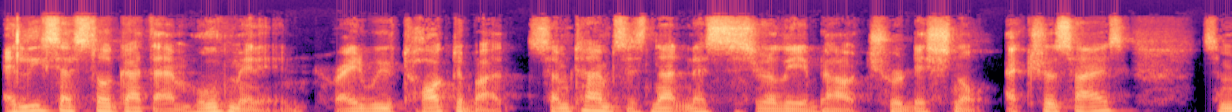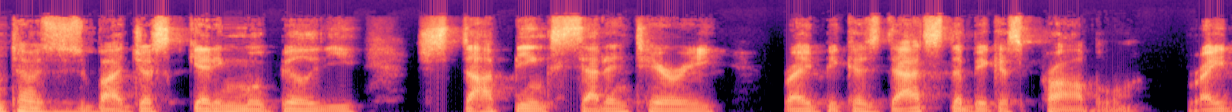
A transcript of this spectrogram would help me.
at least I still got that movement in, right? We've talked about sometimes it's not necessarily about traditional exercise. Sometimes it's about just getting mobility, stop being sedentary, right? Because that's the biggest problem, right?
